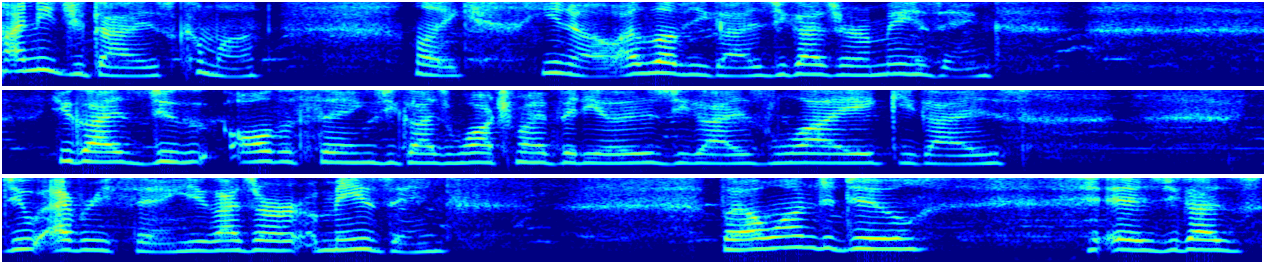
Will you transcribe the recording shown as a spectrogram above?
I need you guys. Come on. Like, you know, I love you guys. You guys are amazing. You guys do all the things. You guys watch my videos. You guys like. You guys do everything. You guys are amazing. But I wanted to do is you guys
